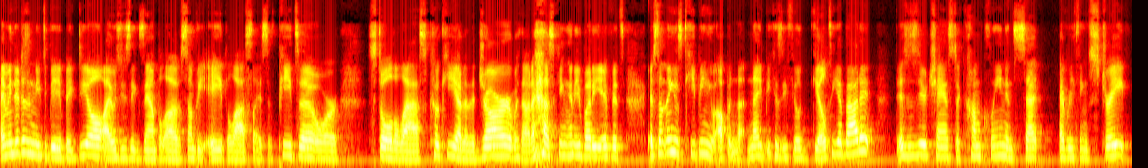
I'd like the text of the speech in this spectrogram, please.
I mean, it doesn't need to be a big deal. I always use the example of somebody ate the last slice of pizza or stole the last cookie out of the jar without asking anybody. If it's, if something is keeping you up at night because you feel guilty about it, this is your chance to come clean and set everything straight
